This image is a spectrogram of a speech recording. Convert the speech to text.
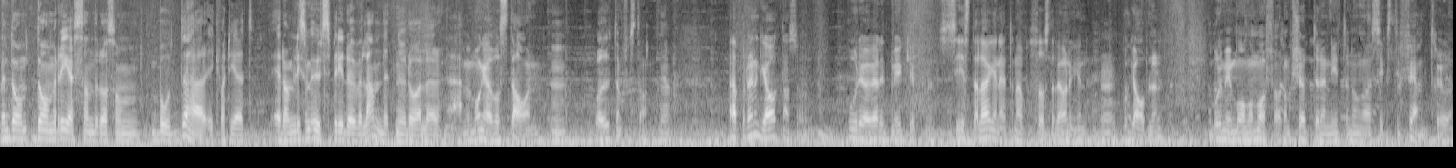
Men de, de resande då som bodde här i kvarteret, är de liksom utspridda över landet nu då eller? Nej, men många över stan Mm. och utanför stan. Ja. Här på den gatan så bodde jag väldigt mycket sista lägenheten här på första våningen på Gavlen. Där bodde min mormor och morfar. De köpte den 1965 tror jag.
